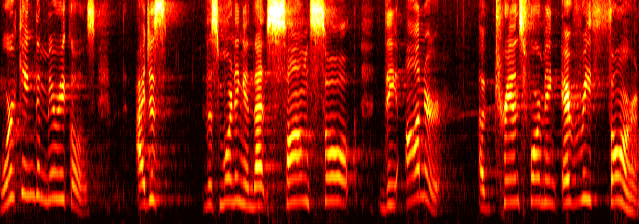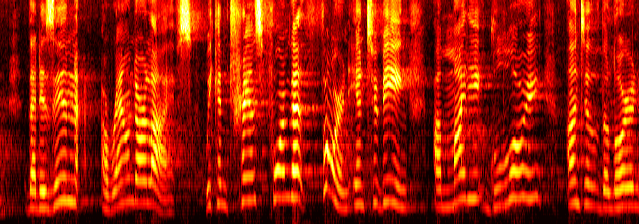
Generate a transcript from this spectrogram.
working the miracles. I just this morning in that song, Soul, the honor of transforming every thorn that is in around our lives. We can transform that thorn into being a mighty glory unto the Lord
